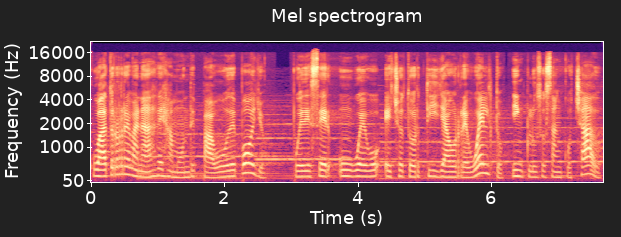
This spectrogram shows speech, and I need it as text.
cuatro rebanadas de jamón de pavo o de pollo, puede ser un huevo hecho tortilla o revuelto, incluso sancochado.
